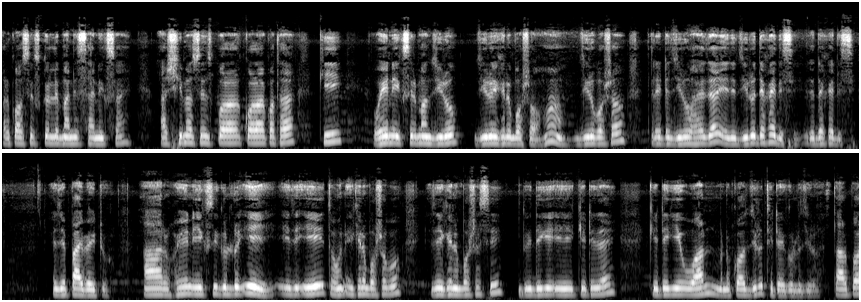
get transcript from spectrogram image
আর কস এক্স করলে মাইনাস সাইন এক্স হয়। আর সীমা চেঞ্জ করার কথা কি? ওয়েন এক্সের মান জিরো জিরো এখানে বসাও হ্যাঁ? জিরো বসাও, তাহলে এটা জিরো হয়ে যায়। এই যে জিরো দেখাই দিছি, এই যে দেখাই দিছি, এই যে পাই বাই টু আর when x equal to a এই যে এ তখন এখানে বসাবো। যে এখানে বসাচ্ছি দুই দিকে এ কেটে যায় কেটে গিয়ে ওয়ান মানে cos zero theta equal zero তারপর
